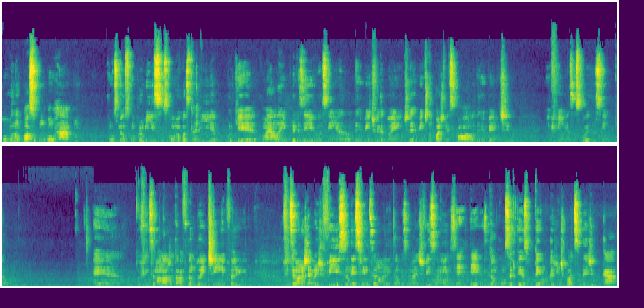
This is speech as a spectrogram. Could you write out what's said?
ou não posso honrar com, os meus compromissos como eu gostaria, porque com ela é imprevisível, assim, ela de repente fica doente, de repente não pode ir na escola, de repente, enfim, essas coisas assim. Então, é, no fim de semana ela já estava ficando doentinha, falei, no fim de semana já é mais difícil, nesse fim de semana então vai ser mais difícil ainda. Com certeza. Então, com certeza, o tempo que a gente pode se dedicar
